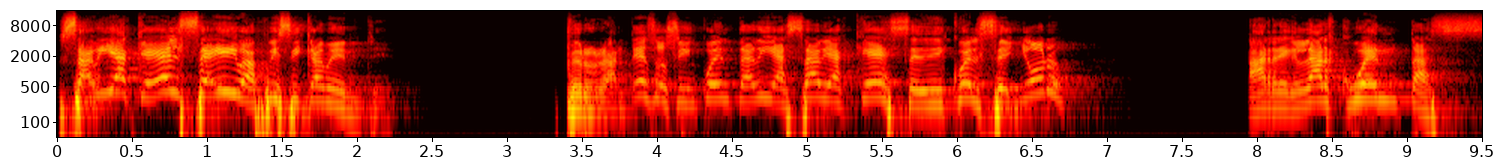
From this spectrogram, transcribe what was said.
sabía que Él se iba físicamente. Pero durante esos 50 días, ¿sabe a qué se dedicó el Señor? Arreglar cuentas.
